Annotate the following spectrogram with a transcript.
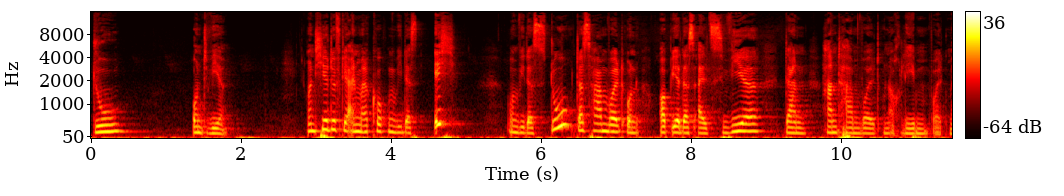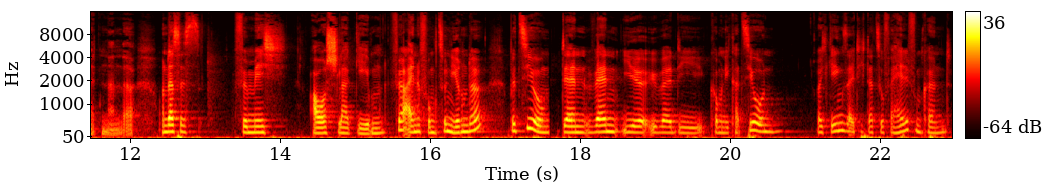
du und wir. Und hier dürft ihr einmal gucken, wie das Ich und wie das Du das haben wollt und ob ihr das als wir dann handhaben wollt und auch leben wollt miteinander. Und das ist für mich ausschlaggebend für eine funktionierende Beziehung. Denn wenn ihr über die Kommunikation euch gegenseitig dazu verhelfen könnt,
